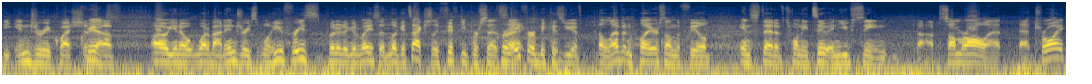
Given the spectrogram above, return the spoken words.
the injury question yes. of, oh, you know, what about injuries? Well, Hugh Freeze put it a good way. He said, look, it's actually 50% safer because you have 11 players on the field instead of 22. And you've seen uh, Sumrall at, at Troy,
